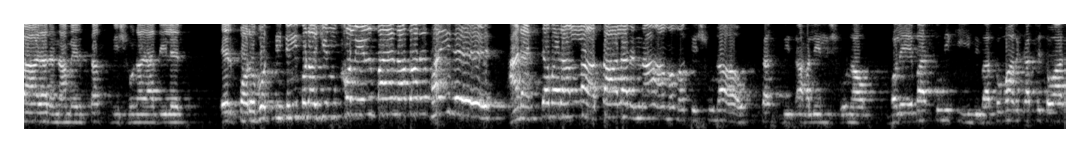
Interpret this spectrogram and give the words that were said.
তাআলার নামের তাসবিহ শোনায়া দিলেন। এর পরবর্তীতে ইব্রাহিম খলিল বায়না করে ভাই রে আর একটাবার আল্লাহ তাআলার নাম আমাকে শোনাও তাসবিহ তাহলিল শোনাও। বলে, এবার তুমি কি দিবা? তোমার কাছে তো আর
